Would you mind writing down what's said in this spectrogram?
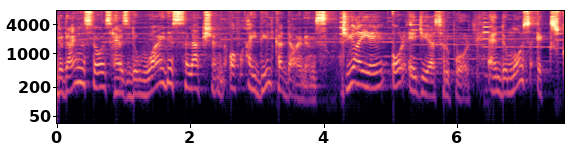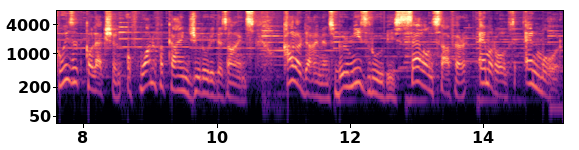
The Diamond Source has the widest selection of ideal cut diamonds, GIA or AGS report, and the most exquisite collection of one-of-a-kind jewelry designs, color diamonds, Burmese rubies, Ceylon sapphire, emeralds, and more.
